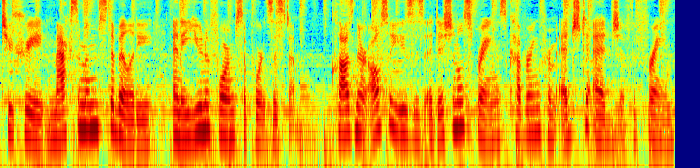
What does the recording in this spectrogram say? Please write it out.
to create maximum stability and a uniform support system. Klaussner also uses additional springs covering from edge to edge of the frame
